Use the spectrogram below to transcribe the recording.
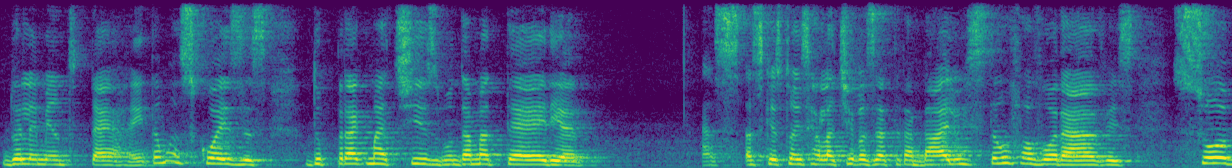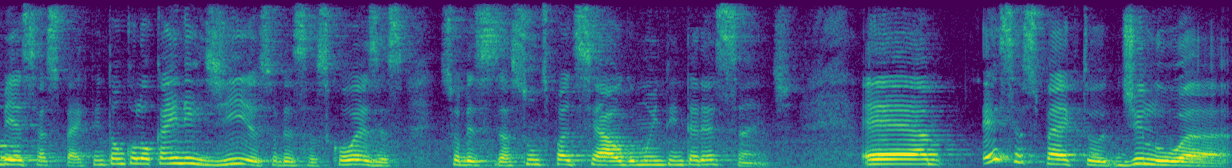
do elemento terra. Então as coisas do pragmatismo, da matéria, as, as questões relativas a trabalho estão favoráveis sob esse aspecto. Então, colocar energia sobre essas coisas, sobre esses assuntos, pode ser algo muito interessante. É, esse aspecto de lua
